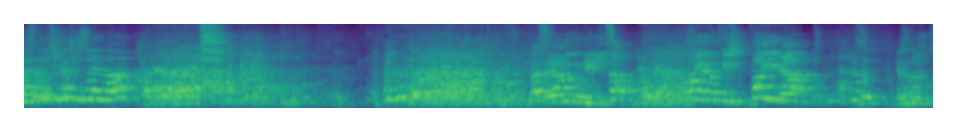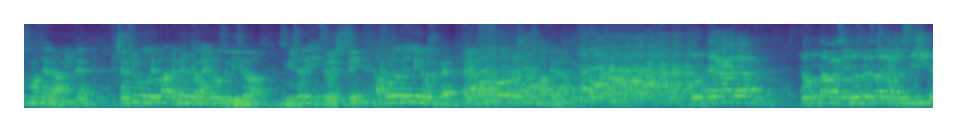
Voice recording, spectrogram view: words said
Já jsem nepřítel číslo jedna. To se rádu tu mění, co? To je totiž vojna. Já jsem, já jsem trošku zmatená, víte? Před chvilkou tady byla Emilka najednou zmizela. Zmizeli i cvrčci a podle mě někdo. A já jsem ochutná vás někdo zve, znamená, že slyšíte.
